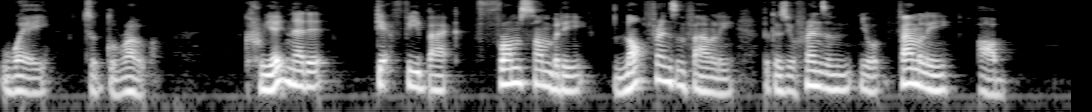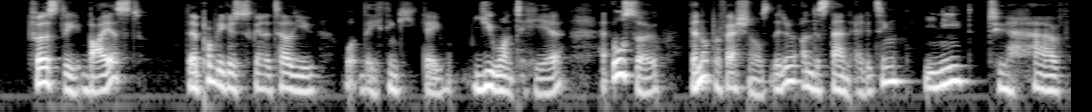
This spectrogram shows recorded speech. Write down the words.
way to grow. Create an edit, get feedback from somebody, not friends and family, because your friends and your family are firstly biased. They're probably just going to tell you what they think they you want to hear, and also they're not professionals. They don't understand editing. You need to have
